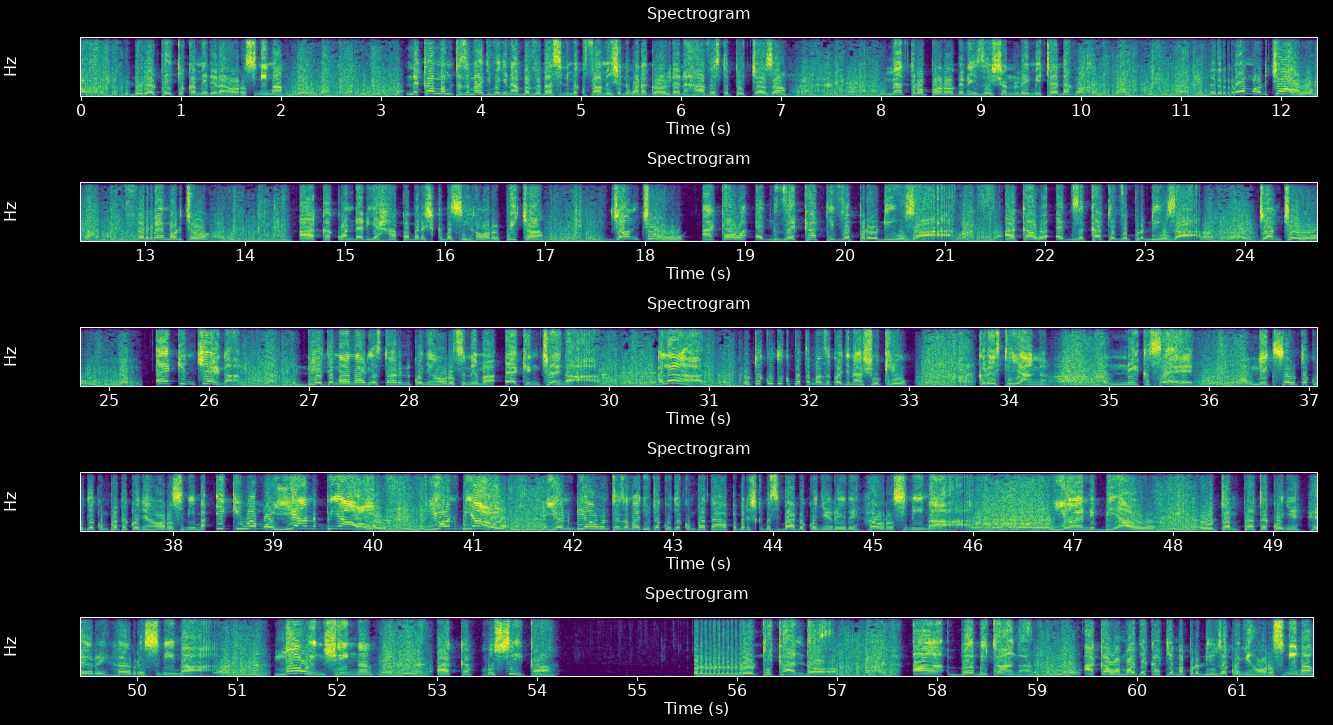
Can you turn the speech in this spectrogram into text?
ndio title kamili la horror cinema. Na kama mtazamaji venye na ambavyo basi nimekufahamisha ni wana Golden Harvest Pictures Metropole Organization Limited, Raymond Cho, Raymond Cho akakuandalia hapa barashika basi hawa picha. John Chu akawa executive producer, akawa executive producer. John Chu. Ekin Chenga. Ndiye jamana aliyestari kwenye horror cinema. Ekin Chenga, ala, utakuja kupata manza kwa jina Shukyu Christy Young, Nick Se, Nick Se utakuja kumpata kwenye horror cinema, ikiwemo Yan Biao, Yan Biao, Yan Biao mtazamaji utakuja kumpata hapa barishika basi bado kwenye rere horror cinema. Yan Biao utampata kwenye here horror cinema. Mawing Shinga akahusika Rutikando. Ah, Bobby Tanga akawa moja kati ya maprodusa kwenye horror cinema,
